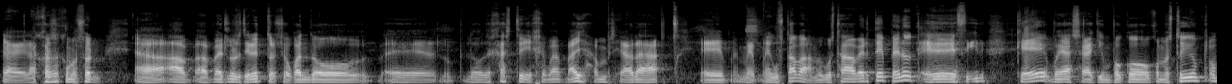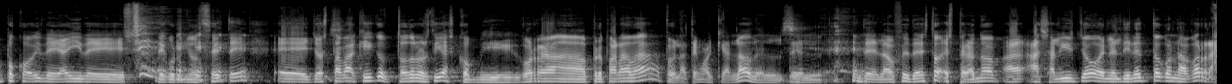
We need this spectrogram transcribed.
eh, las cosas como son, a, ver los directos. Yo cuando eh, lo, dejaste dije, vaya, hombre, ahora eh, me, gustaba, me gustaba verte, pero he de decir que voy a ser aquí un poco, como estoy un, poco hoy de ahí de, de gruñoncete, yo estaba aquí todos los días con mi gorra preparada, pues la tengo aquí al lado del, del, outfit de esto, esperando a, salir yo en el directo con la gorra.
